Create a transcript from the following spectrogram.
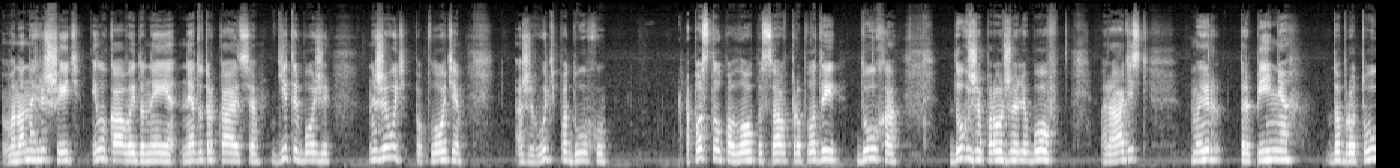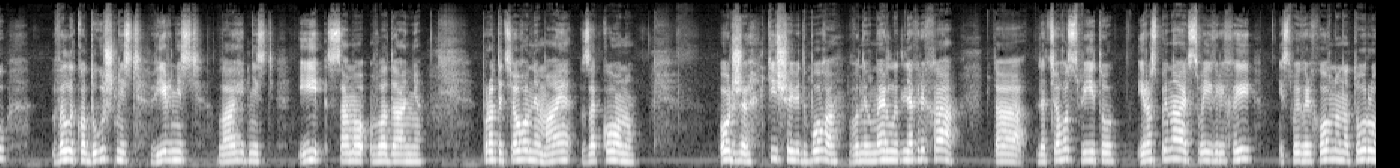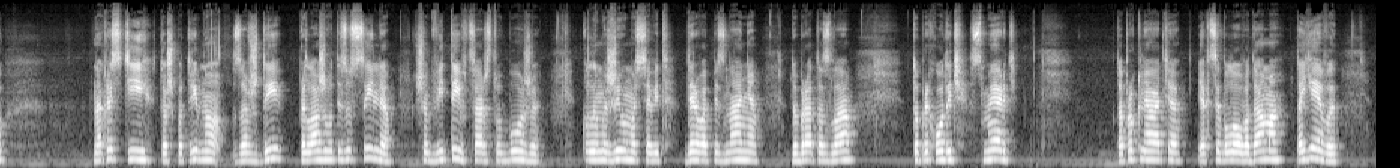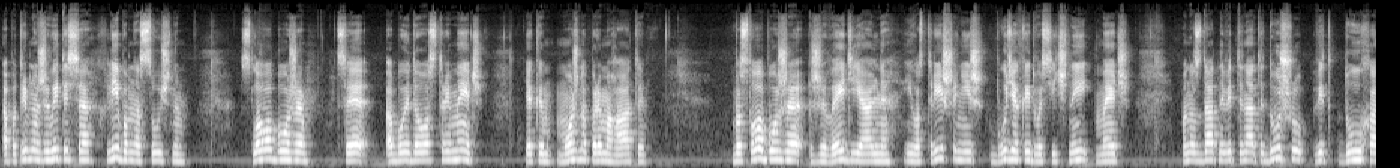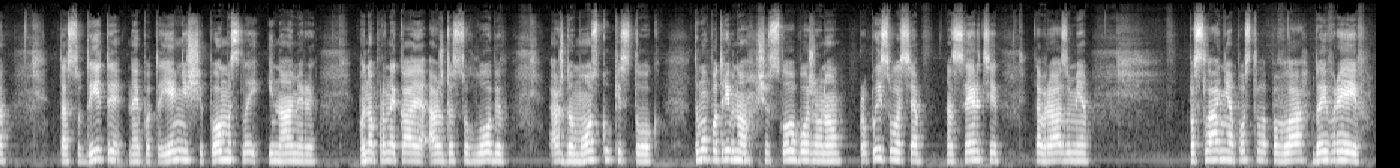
Вона не грішить, і лукавий до неї не доторкаються. Діти Божі не живуть по плоті, а живуть по духу. Апостол Павло писав про плоди духа. Дух же породжує любов, радість, мир, терпіння, доброту, великодушність, вірність, лагідність і самовладання. Проти цього немає закону. Отже, ті, що від Бога, вони вмерли для гріха та для цього світу і розпинають свої гріхи і свою гріховну натуру на кресті, тож потрібно завжди прилажувати зусилля, щоб війти в Царство Боже. Коли ми живемося від дерева пізнання, добра та зла, то приходить смерть та прокляття, як це було у Адама та Єви, а потрібно живитися хлібом насущним. Слово Боже, це обоїдоострий меч, яким можна перемагати. Бо Слово Боже живе й діяльне і гостріше, ніж будь-який двосічний меч. Воно здатне відтинати душу від духа та судити найпотаємніші помисли і наміри. Воно проникає аж до суглобів, аж до мозку кісток. Тому потрібно, щоб Слово Боже воно прописувалося на серці та в разумі. Послання апостола Павла до євреїв.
